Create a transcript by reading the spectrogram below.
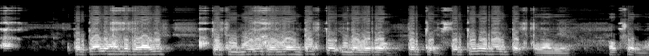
Ah. ¿Por qué Alejandro Graves escribió el otro día un texto y lo borró? ¿Por qué? ¿Por qué borró el texto, Gabriel? Observa.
